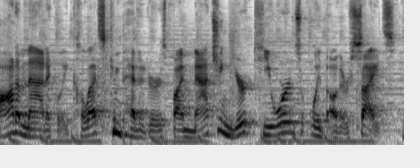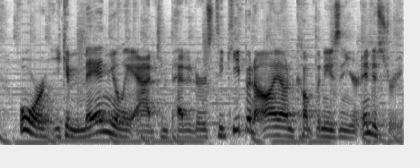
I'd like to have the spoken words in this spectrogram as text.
automatically collects competitors by matching your keywords with other sites. Or you can manually add competitors to keep an eye on companies in your industry.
